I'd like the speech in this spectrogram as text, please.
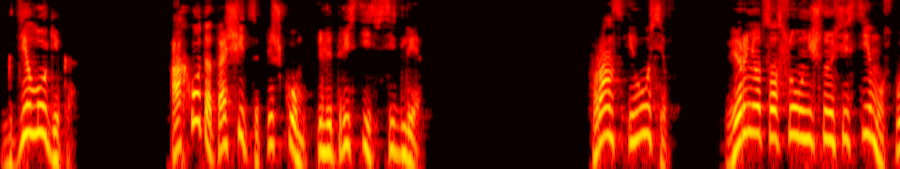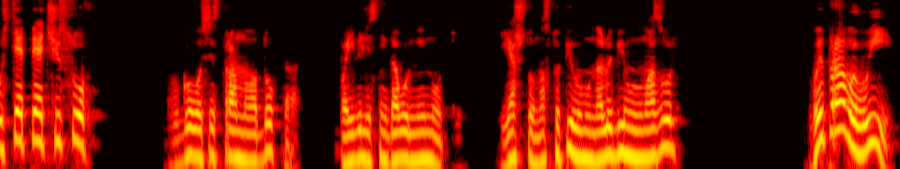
Где логика? Охота тащиться пешком или трястись в седле? Франц Иосиф вернется в Солнечную систему спустя пять часов. В голосе странного доктора появились недовольные нотки. Я что, наступил ему на любимую мозоль? Вы правы, Луи.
